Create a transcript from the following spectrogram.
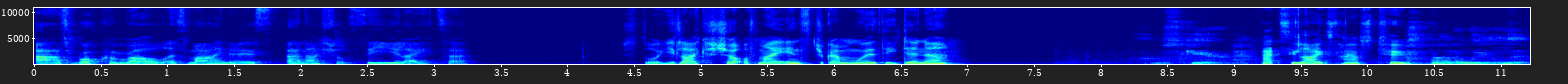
as rock and roll as mine is, and I shall see you later. Just thought you'd like a shot of my Instagram worthy dinner. I'm scared. Betsy likes the house too. It's not a way to live.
